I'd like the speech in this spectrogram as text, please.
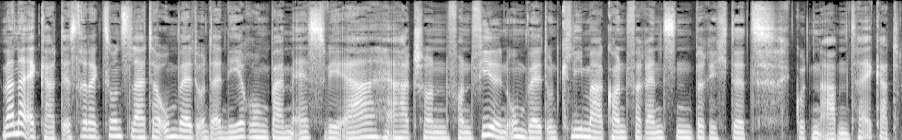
Werner Eckert ist Redaktionsleiter Umwelt und Ernährung beim SWR. Er hat schon von vielen Umwelt- und Klimakonferenzen berichtet. Guten Abend, Herr Eckert.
